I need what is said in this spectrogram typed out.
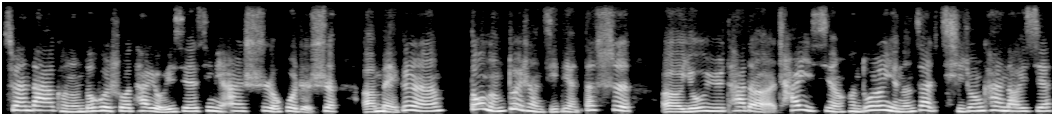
虽然大家可能都会说它有一些心理暗示，或者是呃每个人都能对上几点，但是呃由于它的差异性，很多人也能在其中看到一些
